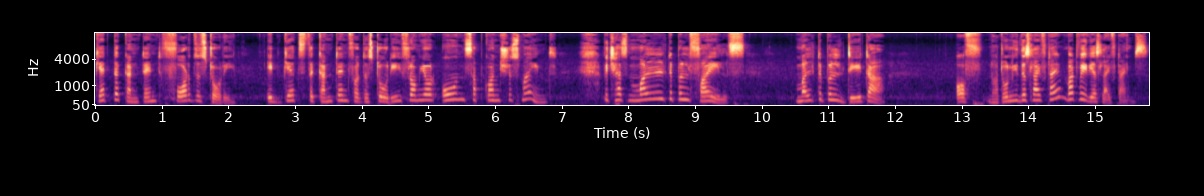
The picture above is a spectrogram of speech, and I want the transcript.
get the content for the story? It gets the content for the story from your own subconscious mind, which has multiple files, multiple data of not only this lifetime but various lifetimes.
